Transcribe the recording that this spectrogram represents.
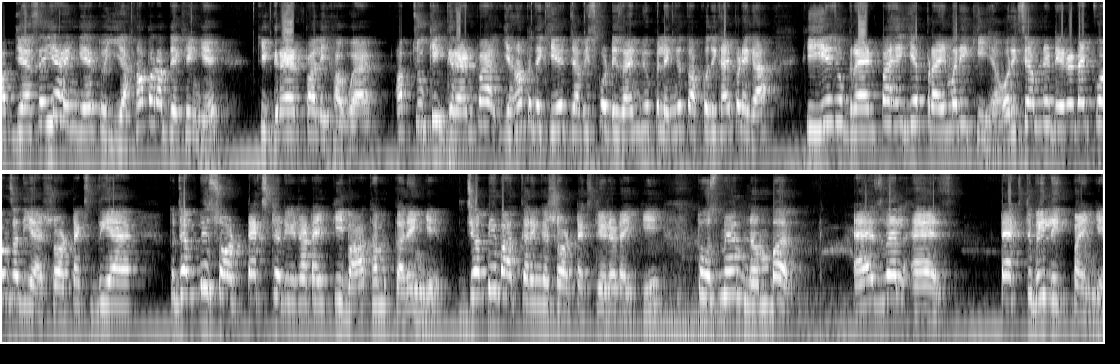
अब जैसे ही आएँगे तो यहाँ पर आप देखेंगे कि ग्रैंडपा लिखा हुआ है। अब चूँकि ग्रैंडपा यहाँ पे देखिए, जब इसको डिज़ाइन व्यू पे लेंगे तो आपको दिखाई पड़ेगा कि ये जो ग्रैंडपा है, ये प्राइमरी की है। और इसे हमने डेटा टाइप कौन सा दिया है? शॉर्ट टेक्स्ट दिया है। तो जब भी शॉर्ट टेक्स्ट डेटा टाइप की बात हम करेंगे, जब भी बात करेंगे शॉर्ट टेक्स्ट डेटा टाइप की तो उसमें हम number as well as text भी लिख पाएँगे।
